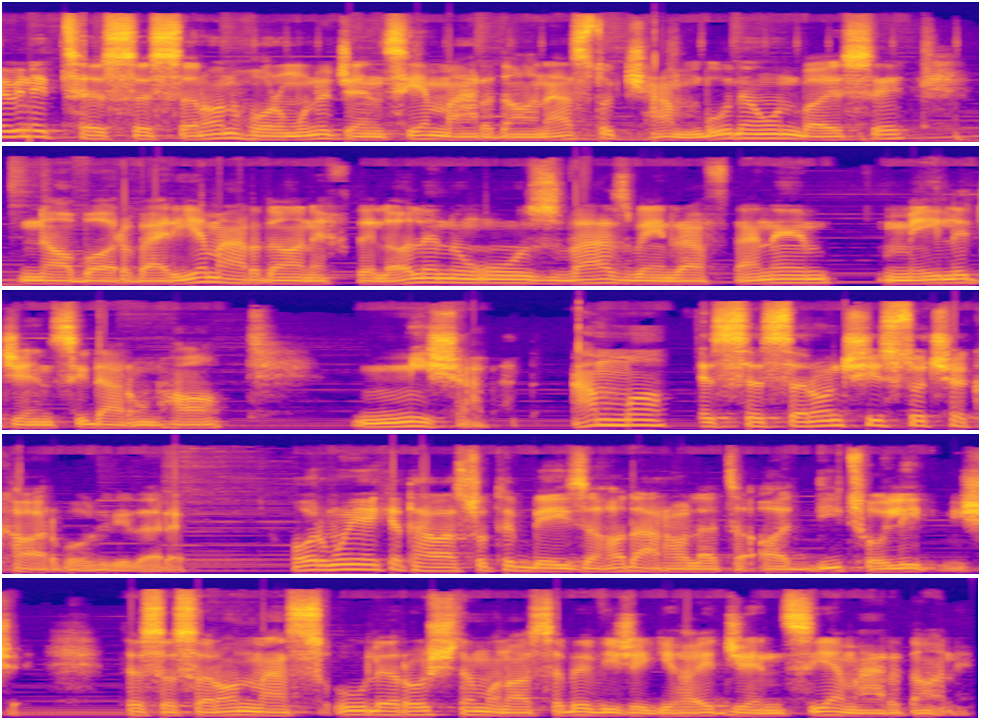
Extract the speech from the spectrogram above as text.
ببینید تستوسترون هورمون جنسی مردان است و کمبود اون باعث ناباروری مردان اختلال نوز و از بین رفتن میل جنسی در اونها می شود اما تستوسترون چیست و چه کاربردی داره؟ هورمونیه که توسط بیزه ها در حالت عادی تولید میشه. تستوسترون مسئول رشد مناسب ویژگی های جنسی مردانه.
